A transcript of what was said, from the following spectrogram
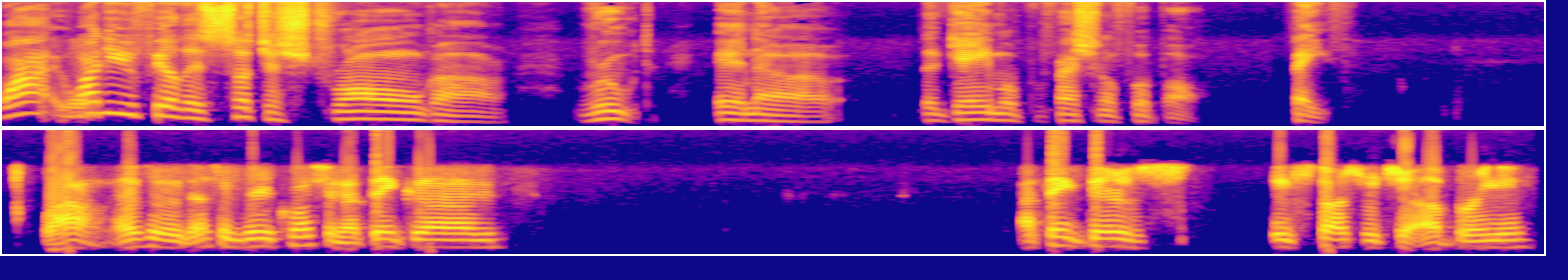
Why? Why do you feel there's such a strong uh, root in uh, the game of professional football? Faith. Wow, that's a that's a great question. I think um, I think there's it starts with your upbringing,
